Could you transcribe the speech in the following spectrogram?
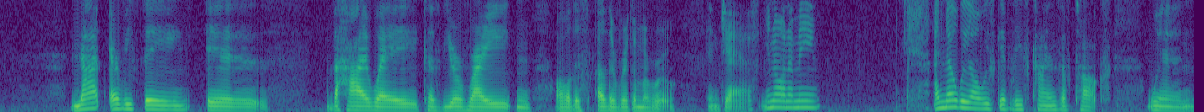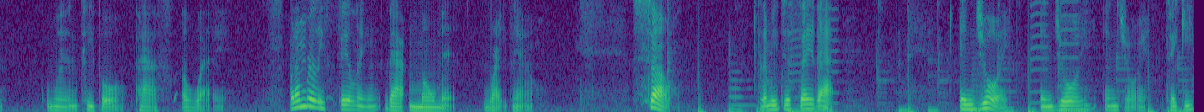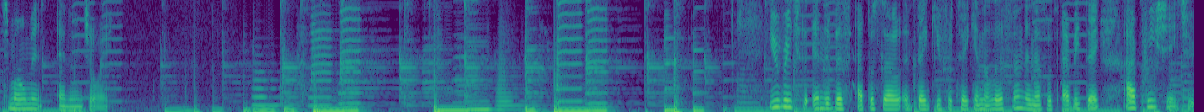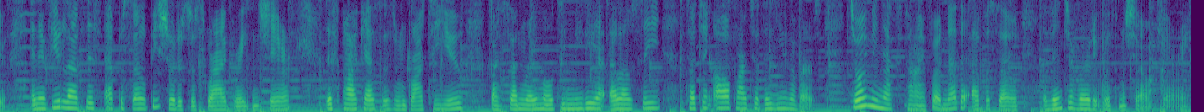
Not everything is the highway because you're right and all this other rigmarole and jazz. You know what I mean? I know we always give these kinds of talks when when people pass away. But I'm really feeling that moment right now. So, let me just say that. Enjoy, enjoy, enjoy. Take each moment and enjoy. You've reached the end of this episode, and thank you for taking a listen. And as with everything, I appreciate you. And if you love this episode, be sure to subscribe, rate, and share. This podcast has been brought to you by Sunray Multimedia LLC, touching all parts of the universe. Join me next time for another episode of Introverted with Michelle Carey.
